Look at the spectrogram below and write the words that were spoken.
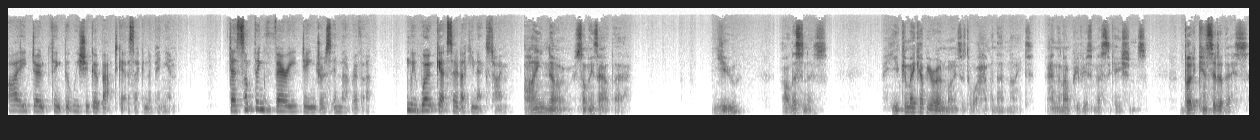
I don't think that we should go back to get a second opinion. There's something very dangerous in that river. We won't get so lucky next time. I know something's out there. You, our listeners, you can make up your own minds as to what happened that night and in our previous investigations. But consider this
